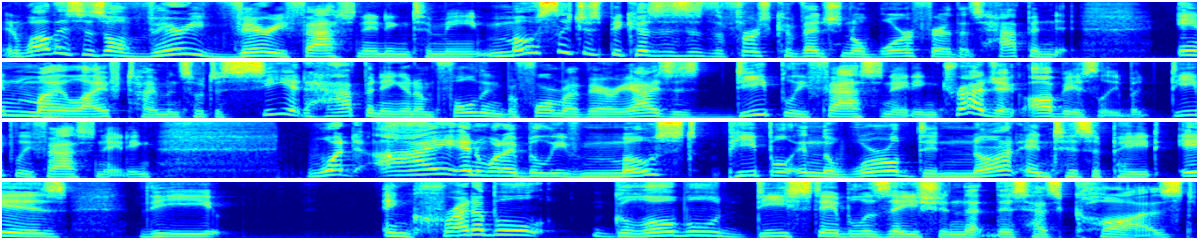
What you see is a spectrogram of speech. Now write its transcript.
And while this is all very very fascinating to me, mostly just because this is the first conventional warfare that's happened in my lifetime, and so to see it happening and unfolding before my very eyes is deeply fascinating. Tragic, obviously, but deeply fascinating. What I and what I believe most people in the world did not anticipate is the incredible global destabilization that this has caused.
